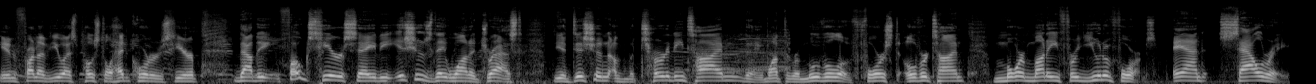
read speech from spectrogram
in front of U.S. Postal Headquarters here. Now, the folks here say the issues they want addressed the addition of maternity time, they want the removal of forced overtime, more money for uniforms and salary.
